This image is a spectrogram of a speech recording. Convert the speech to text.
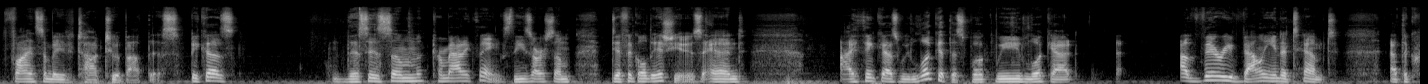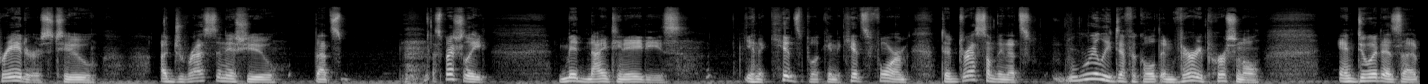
find somebody to talk to about this because this is some traumatic things. These are some difficult issues. And I think as we look at this book, we look at a very valiant attempt at the creators to address an issue that's especially mid 1980s in a kid's book, in a kid's form, to address something that's really difficult and very personal and do it as a,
